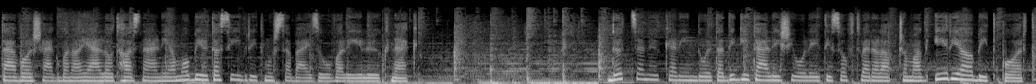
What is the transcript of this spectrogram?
távolságban ajánlott használni a mobilt a szívritmus szabályzóval élőknek. Döccenőkkel indult a digitális jóléti szoftver alapcsomag, írja a Bitport.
